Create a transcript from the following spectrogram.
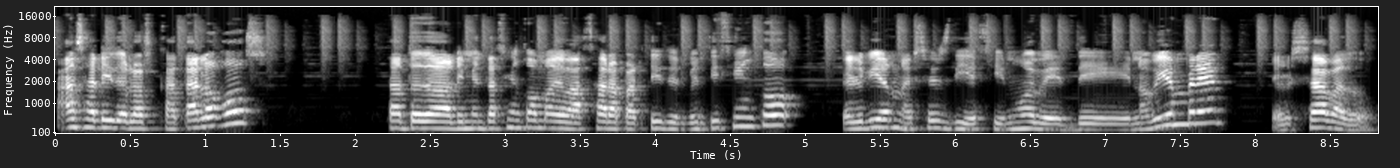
han salido los catálogos, tanto de alimentación como de bazar a partir del 25. El viernes es 19 de noviembre, el sábado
